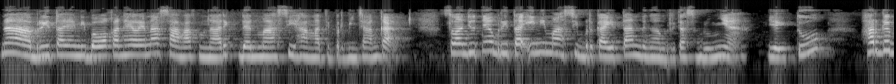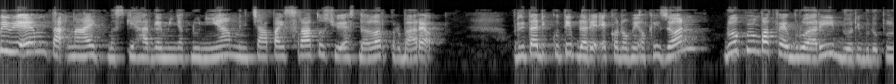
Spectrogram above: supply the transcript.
Nah, berita yang dibawakan Helena sangat menarik dan masih hangat diperbincangkan. Selanjutnya, berita ini masih berkaitan dengan berita sebelumnya, yaitu Harga BBM tak naik meski harga minyak dunia mencapai 100 US dollar per barel. Berita dikutip dari Ekonomi Okezon 24 Februari 2022.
